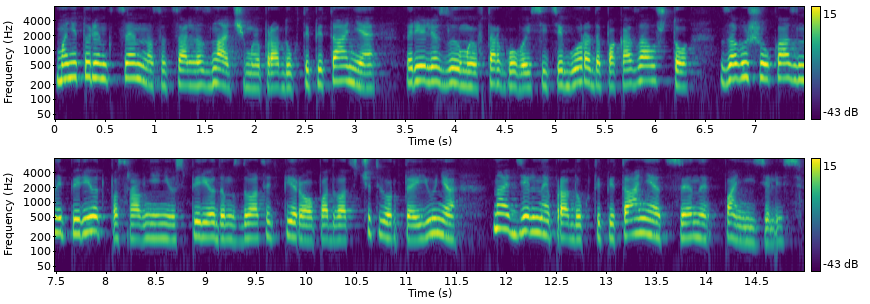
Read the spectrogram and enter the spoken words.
Мониторинг цен на социально значимые продукты питания, реализуемые в торговой сети города, показал, что за вышеуказанный период по сравнению с периодом с 21 по 24 июня на отдельные продукты питания цены понизились.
